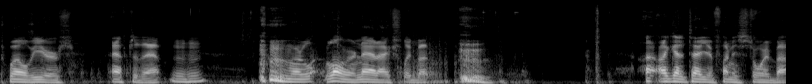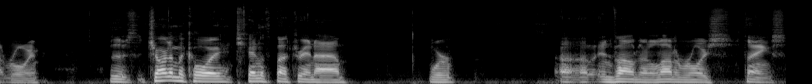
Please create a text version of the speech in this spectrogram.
12 years after that, mm-hmm. or lo- longer than that actually. But I, I got to tell you a funny story about Roy. There's Charlie McCoy, Kenneth Buttrey, and I were uh, involved in a lot of Roy's things.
